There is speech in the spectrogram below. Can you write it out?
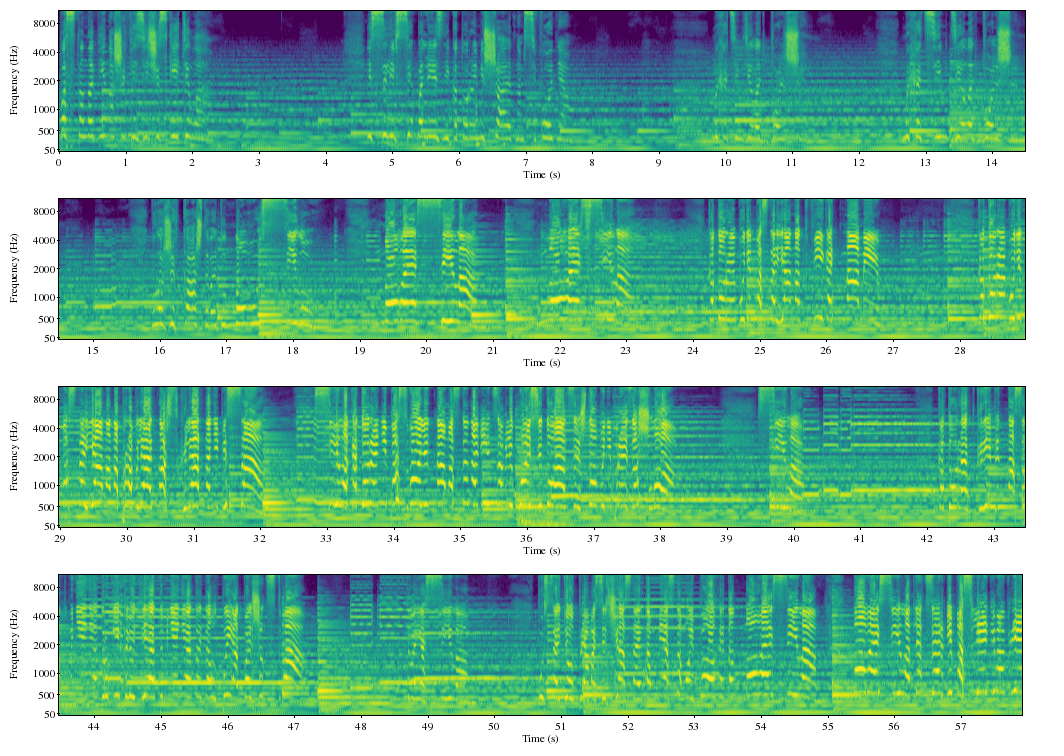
Восстанови наши физические тела. Исцели все болезни, которые мешают нам сегодня. Мы хотим делать больше. Мы хотим делать больше. Вложи в каждого эту новую силу. Новая сила. Новая сила, которая будет постоянно двигать нами. Которая будет постоянно направлять наш взгляд на небеса. Сила, которая не позволит нам остановиться в любой ситуации, что бы ни произошло. Сила, которая открепит нас от мнения других людей, от мнения этой толпы, от большинства. Твоя сила пусть сойдет прямо сейчас на это место, мой Бог. Это новая сила, новая сила для церкви последнего времени,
